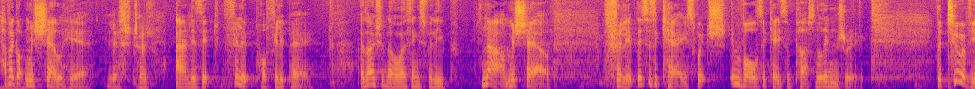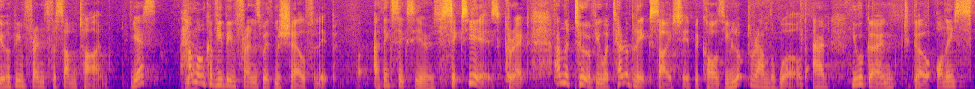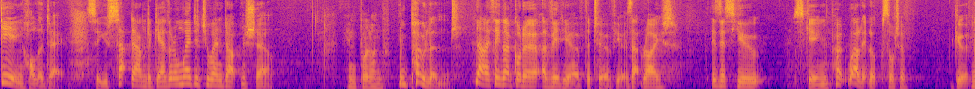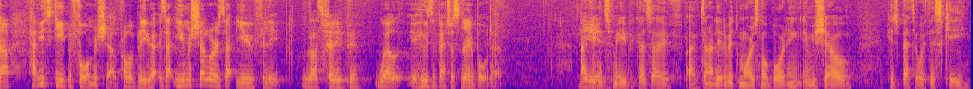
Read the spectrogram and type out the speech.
Have I got Michel here? Yes, Judge. And is it Philip or Philippe? I don't actually know. I think it's Philippe. Now, Michel, Philip, this is a case which involves a case of personal injury. The two of you have been friends for some time, yes? How Yeah. long have you been friends with Michel, Philippe? I think six years. Six years, correct? And the two of you were terribly excited because you looked around the world and you were going to go on a skiing holiday. So you sat down together, and where did you end up, Michel? In Poland. In Poland. Now, I think I've got a, a video of the two of you. Is that right? Is this you skiing in Poland? Well, it looks sort of good. Now, have you skied before, Michel? Probably. You ha- Is that you, Michel, or is that you, Philippe? That's Philippe. Well, who's a better snowboarder? I think it's me because I've I've done a little bit more snowboarding, and Michel, he's better with his ski.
